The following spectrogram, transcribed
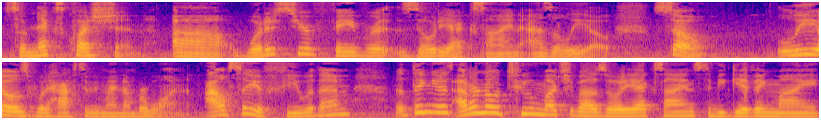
So next question. Uh, what is your favorite zodiac sign as a Leo? So Leos would have to be my number one. I'll say a few of them. The thing is, I don't know too much about zodiac signs to be giving my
